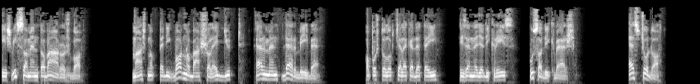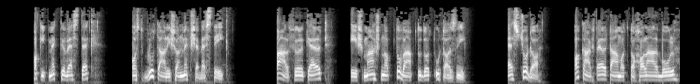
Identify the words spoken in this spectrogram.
és visszament a városba. Másnap pedig Barnabással együtt elment Derbébe. Apostolok cselekedetei, 14. rész, 20. vers. Ez csoda. Akit megköveztek, azt brutálisan megsebezték. Pál fölkelt, és másnap tovább tudott utazni. Ez csoda, akár feltámadt a halálból,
